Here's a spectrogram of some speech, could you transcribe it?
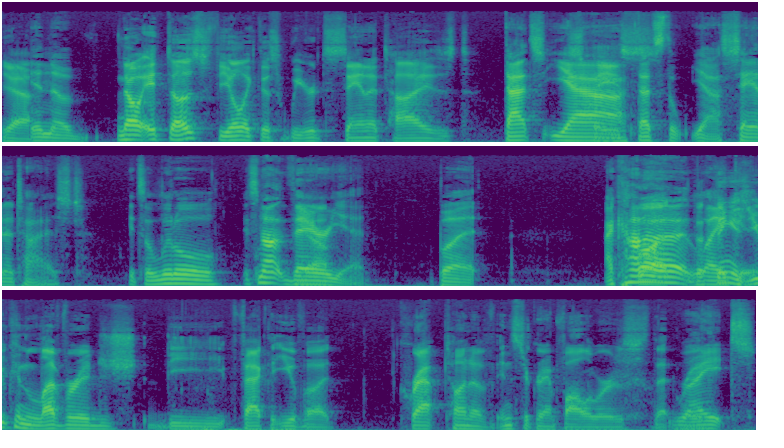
yeah. in the no, it does feel like this weird sanitized. That's yeah. space. That's the yeah sanitized. It's a little. It's not there Yeah. yet, but I kind of the like thing is, it. you can leverage the fact that you have a crap ton of Instagram followers that will- right. So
